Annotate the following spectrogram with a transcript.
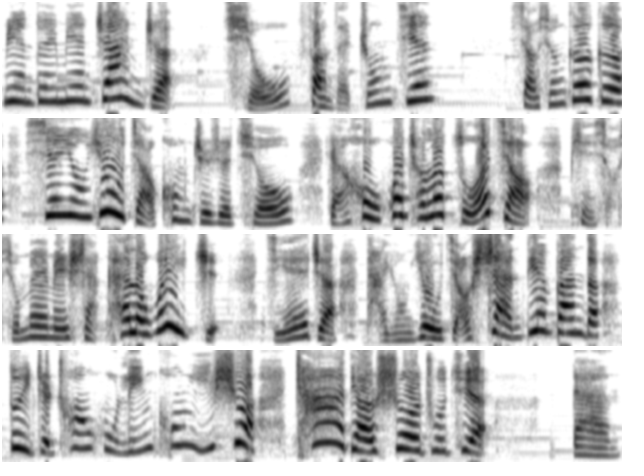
面对面站着，球放在中间。小熊哥哥先用右脚控制着球，然后换成了左脚，骗小熊妹妹闪开了位置。接着，他用右脚闪电般的对着窗户凌空一射，差点射出去。但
